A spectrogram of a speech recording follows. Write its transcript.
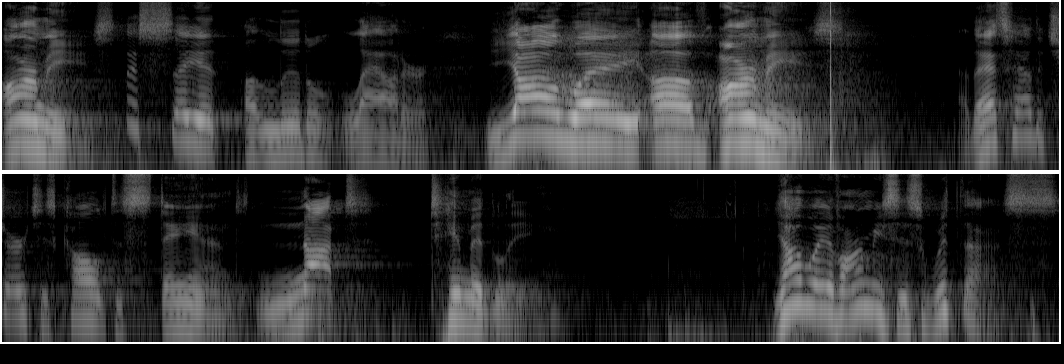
armies. Let's say it a little louder. Yahweh of armies. Now that's how the church is called to stand, not timidly. Yahweh of armies is with us.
